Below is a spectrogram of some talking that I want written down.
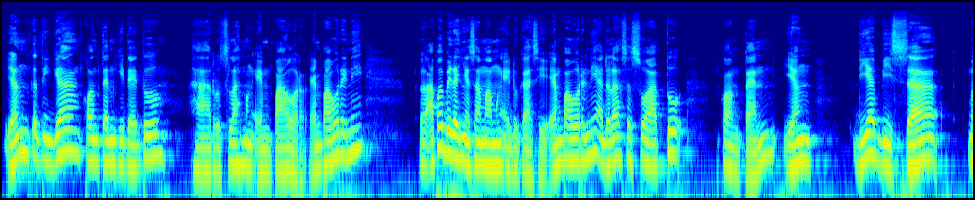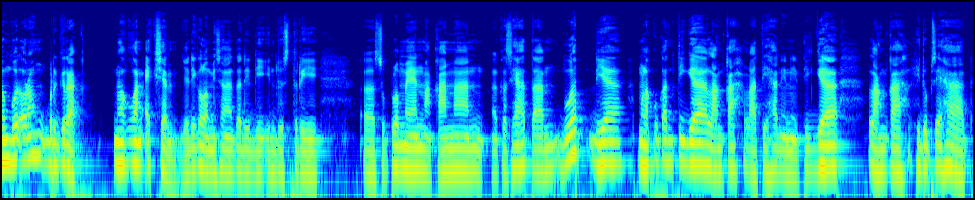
Yang ketiga, konten kita itu haruslah mengempower. Empower ini uh, apa bedanya sama mengedukasi? Empower ini adalah sesuatu konten yang dia bisa membuat orang bergerak, melakukan action. Jadi kalau misalnya tadi di industri uh, suplemen, makanan, uh, kesehatan, buat dia melakukan tiga langkah latihan ini, tiga langkah hidup sehat,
